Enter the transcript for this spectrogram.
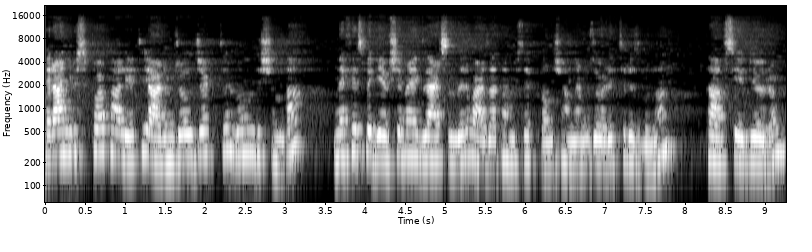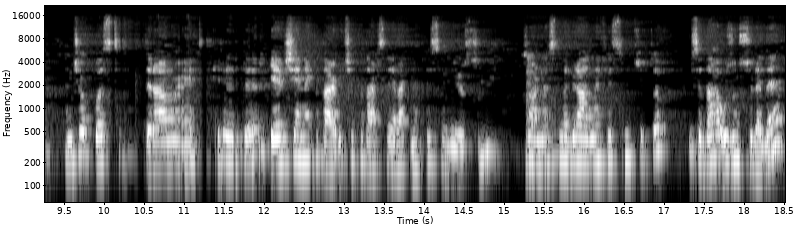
Herhangi bir spor faaliyeti yardımcı olacaktır. Bunun dışında nefes ve gevşeme egzersizleri var. Zaten biz hep danışanlarımıza öğretiriz bunu. Tavsiye ediyorum. Yani çok basittir ama etkilidir. Gevşeyene kadar, 3'e kadar sayarak nefes alıyorsun. Sonrasında biraz nefesini tutup işte daha uzun sürede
